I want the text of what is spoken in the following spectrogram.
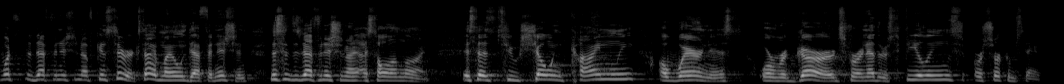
What's the definition of considerate? Because I have my own definition. This is the definition I, I saw online. It says to showing kindly awareness or regards for another's feelings or circumstances.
